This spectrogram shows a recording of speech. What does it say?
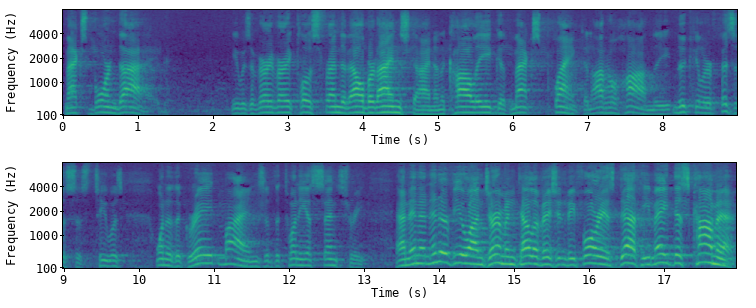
Max Born died. He was a very, very close friend of Albert Einstein and a colleague of Max Planck and Otto Hahn, the nuclear physicists. He was one of the great minds of the 20th century. And in an interview on German television before his death, he made this comment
